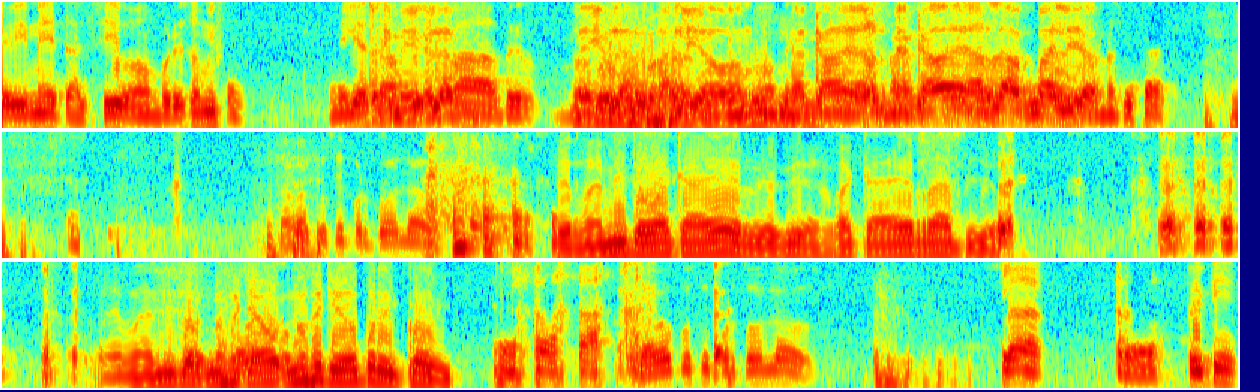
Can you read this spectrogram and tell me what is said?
Heavy metal, sí, weón, por eso mi familia que me dio la- preocupada, pero- Me dio la pálida, No, weón. Me acaba de dar, me acaba de dar la Uh, pálida. no. Tabaco sé por todos lados. Fernandito va a caer, decía, va a caer rápido. Fernandito no se quedó, no se quedó por el COVID. Tabaco sé por todos lados. Claro, estoy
